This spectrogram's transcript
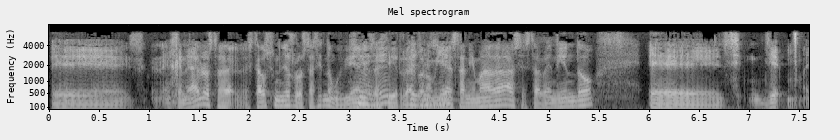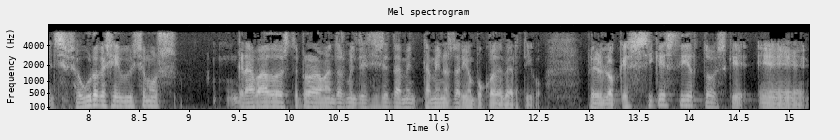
Eh, en general, Estados Unidos lo está haciendo muy bien, es decir, la economía está animada, se está vendiendo. seguro que si hubiésemos grabado este programa en 2017 también, también nos daría un poco de vértigo. Pero lo que sí que es cierto es que eh,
